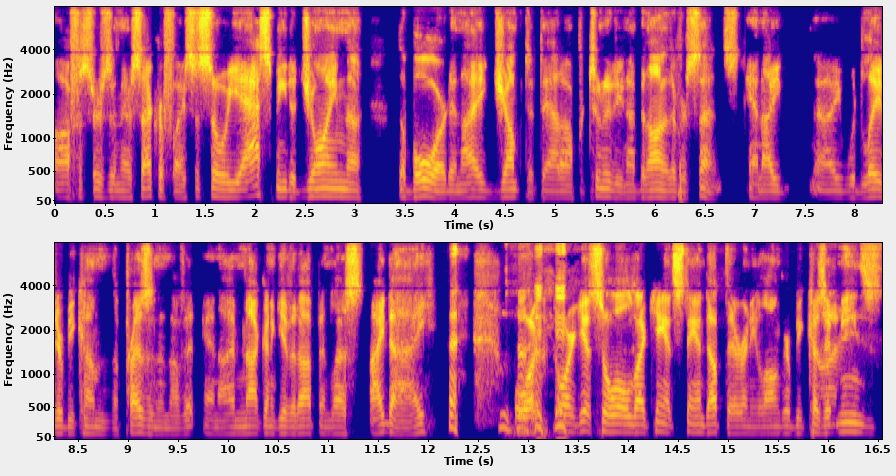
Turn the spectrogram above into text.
officers and their sacrifices. So he asked me to join the the board, and I jumped at that opportunity, and I've been on it ever since. And I I would later become the president of it, and I'm not going to give it up unless I die or or get so old I can't stand up there any longer because it means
